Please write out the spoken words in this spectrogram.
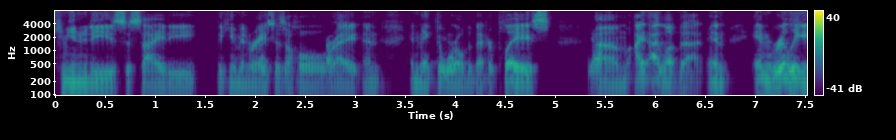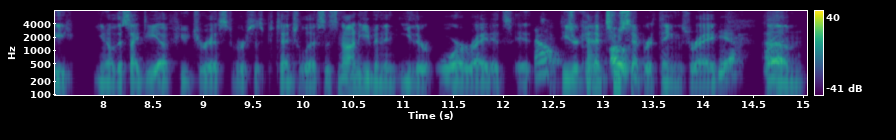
communities, society, the human race as a whole, right? right? And and make the world a better place. Um, I, I love that, and and really, you know this idea of futurist versus potentialist it's not even an either or right it's it, no, these are kind of two both. separate things right yeah right. um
